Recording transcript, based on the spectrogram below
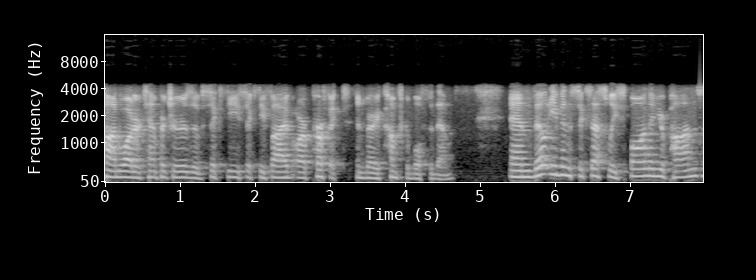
pond water temperatures of 60, 65 are perfect and very comfortable for them. And they'll even successfully spawn in your ponds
